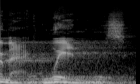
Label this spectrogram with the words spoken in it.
Ermac wins.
